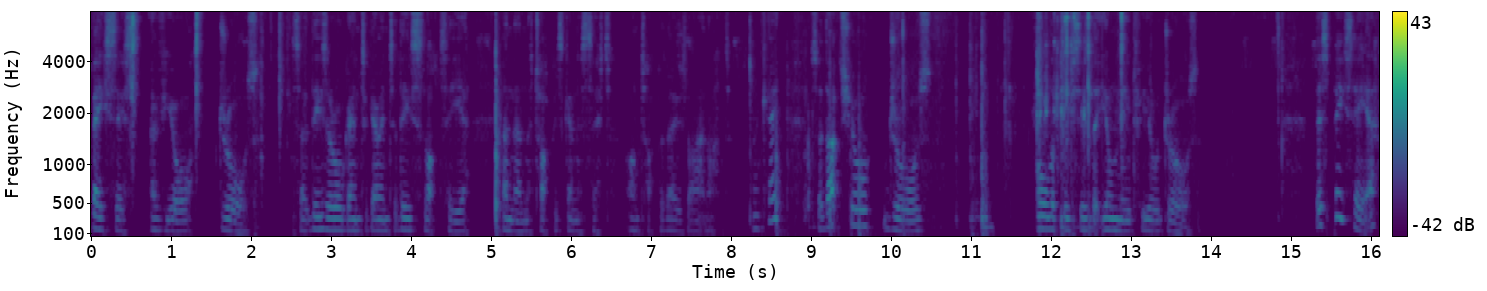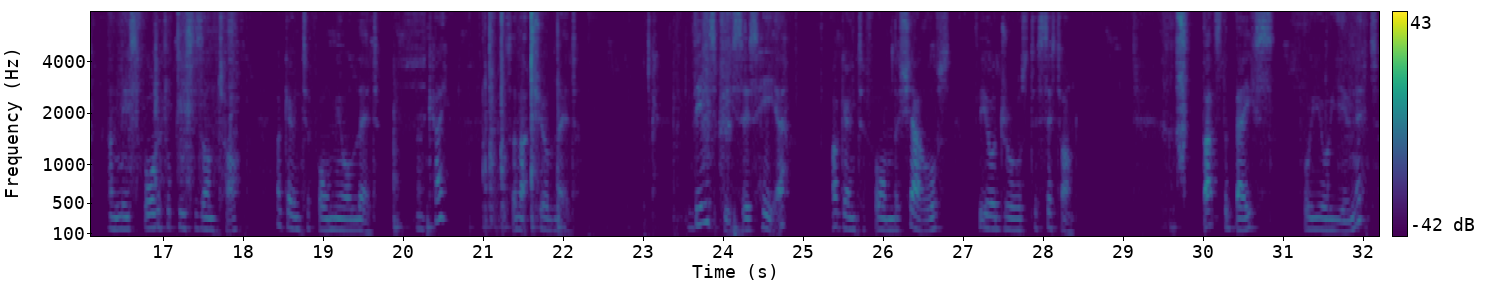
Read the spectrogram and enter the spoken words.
basis of your drawers. So these are all going to go into these slots here and then the top is going to sit on top of those like that. Okay? So that's your drawers all the pieces that you'll need for your drawers this piece here and these four little pieces on top are going to form your lid. Okay, so that's your lid. These pieces here are going to form the shelves for your drawers to sit on. That's the base for your unit.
